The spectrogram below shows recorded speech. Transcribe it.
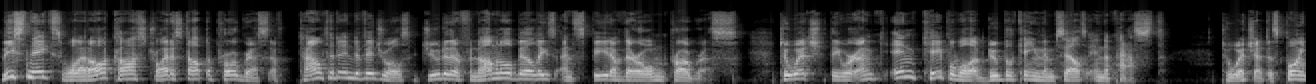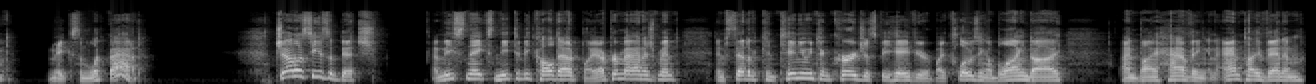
These snakes will at all costs try to stop the progress of talented individuals due to their phenomenal abilities and speed of their own progress, to which they were un- incapable of duplicating themselves in the past, to which at this point makes them look bad. Jealousy is a bitch, and these snakes need to be called out by upper management instead of continuing to encourage its behavior by closing a blind eye and by having an anti venom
